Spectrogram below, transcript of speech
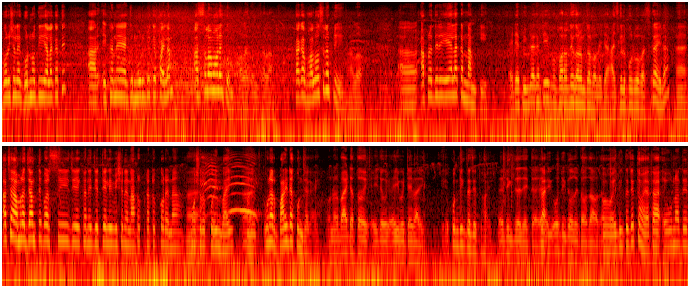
বরিশালের গণ্যদী এলাকাতে। আর এখানে একজন মুরব্বীকে পাইলাম। আসসালামু আলাইকুম। ওয়ালাইকুম সালাম। কাকা ভালো আছেন আপনি? ভালো। আপনাদের এই এলাকার নাম কি? এটা পিমলাকাঠি বরাদে গরমকাল বলে এটা আজকাল পূর্ব পাশে। তাই না? হ্যাঁ। আচ্ছা আমরা জানতে পারছি যে এখানে যে টেলিভিশনে নাটক টাটক করে না হ্যাঁ। মোশারফ করিম ভাই মানে ওনার বাড়িটা কোন জায়গায়? ওনার বাড়িটা তো এই যে এই বইটাই বাড়ি। কোন দিক দিয়ে যেতে হয়? এদিক দিয়ে যেতে হয় ওদিক দিয়েও যেতে হয়, যাওয়া যায়। ও এদিক দিয়ে যেতে হয়? তা ওনাদের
